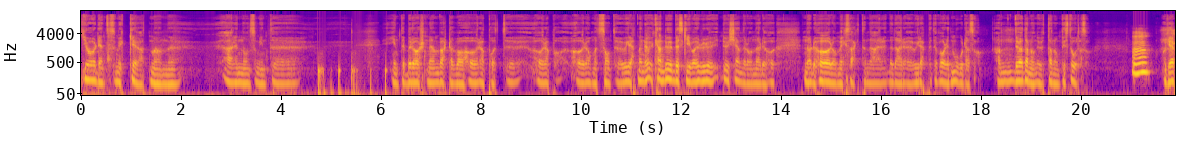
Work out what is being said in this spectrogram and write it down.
gör det inte så mycket att man eh, är någon som inte inte berörs nämnvärt att vara höra på ett höra, på, höra om ett sånt övergrepp. Men nu, kan du beskriva hur du, du känner då när du, hör- när du hör om exakt den där, det där övergreppet? Det var ett mord alltså? Han dödar någon utan någon pistol alltså? Mm. Okej?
